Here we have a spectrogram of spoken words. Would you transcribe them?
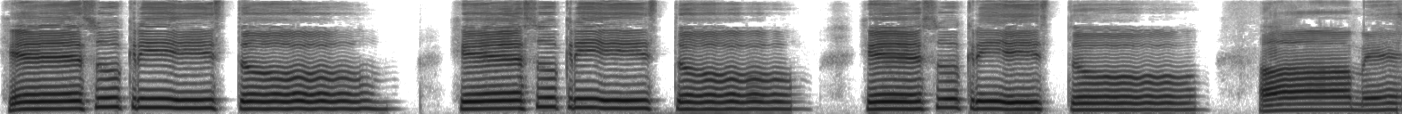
Jesucristo, Jesucristo, Jesucristo. Amén.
